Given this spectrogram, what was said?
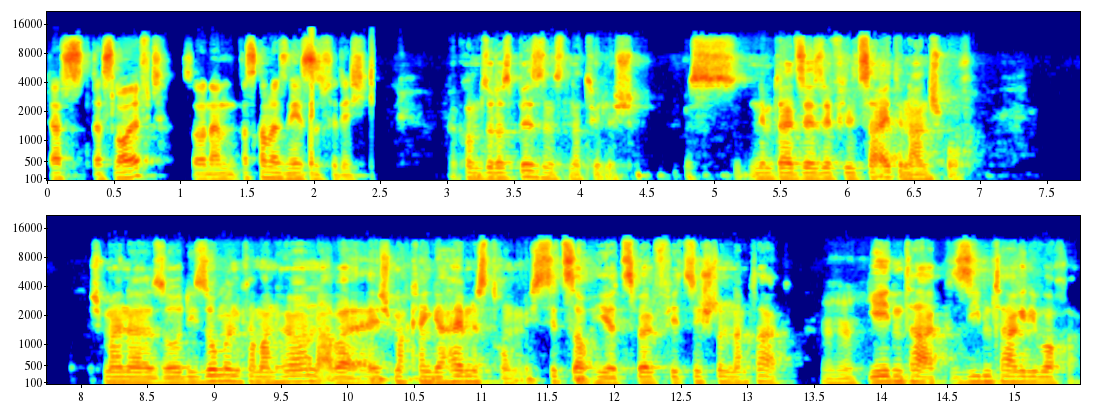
das, das läuft, so dann, was kommt als nächstes für dich? Da kommt so das Business natürlich. Es nimmt halt sehr, sehr viel Zeit in Anspruch. Ich meine, so die Summen kann man hören, aber ich mache kein Geheimnis drum. Ich sitze auch hier 12, 14 Stunden am Tag. Mhm. Jeden Tag, sieben Tage die Woche.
